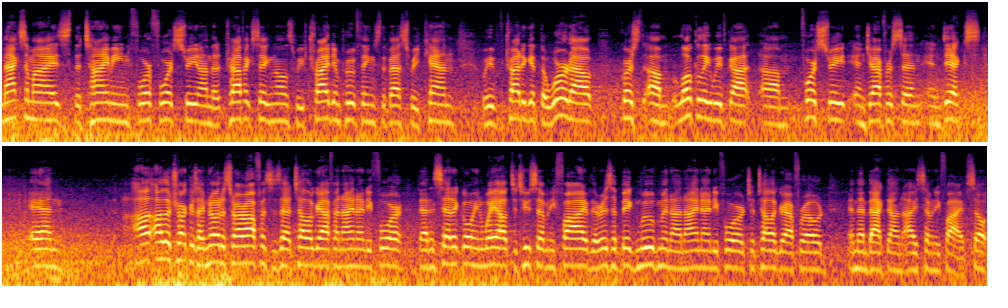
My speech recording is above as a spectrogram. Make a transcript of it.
maximize the timing for Fort Street on the traffic signals. We've tried to improve things the best we can. We've tried to get the word out. Of course, um, locally we've got um, Fort Street and Jefferson and Dix, and other truckers I've noticed our office is at Telegraph and I-94 that instead of going way out to 275 there is a big movement on I-94 to Telegraph Road and then back down I-75 so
